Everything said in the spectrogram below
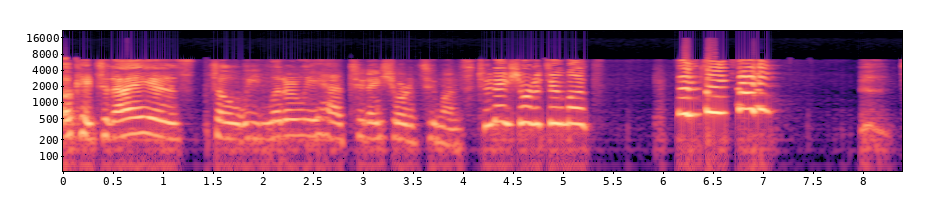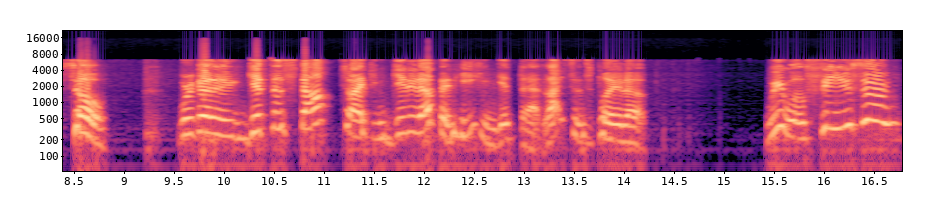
okay, today is so we literally have two days short of two months. Two days short of two months. I'm so excited. So we're gonna get this stopped so I can get it up and he can get that license plate up. We will see you soon.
